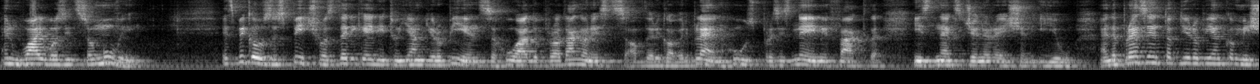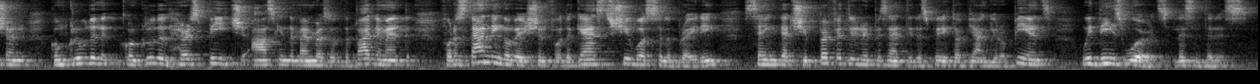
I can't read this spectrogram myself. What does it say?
and why was it so moving? It's because the speech was dedicated to young Europeans who are the protagonists of the recovery plan, whose precise name, in fact, is Next Generation EU. And the President of the European Commission concluded, concluded her speech asking the members of the Parliament for a standing ovation for the guest she was celebrating, saying that she perfectly represented the spirit of young Europeans with these words. Listen to this.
